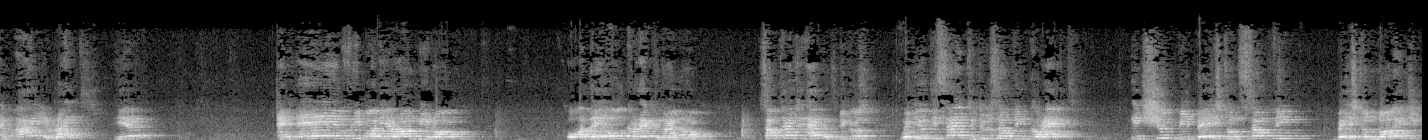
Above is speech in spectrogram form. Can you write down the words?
Am I right here? And everybody around me wrong? Or are they all correct and I'm wrong? Sometimes it happens because when you decide to do something correct, it should be based on something, based on knowledge,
